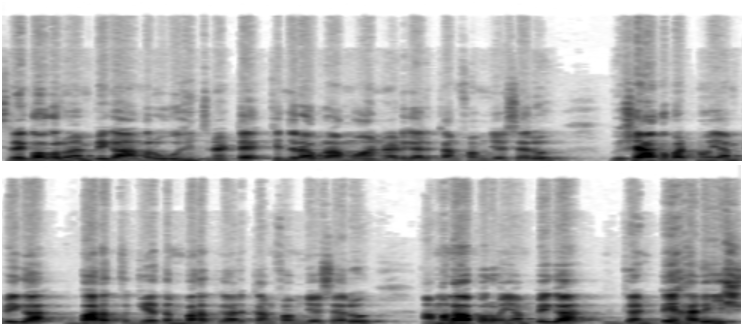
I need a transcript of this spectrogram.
శ్రీకాకుళం ఎంపీగా అందరూ ఊహించినట్టే కింజరాపు రామ్మోహన్ నాయుడు గారికి కన్ఫర్మ్ చేశారు. విశాఖపట్నం ఎంపీగా భరత్ గీతం భరత్ గారికి కన్ఫర్మ్ చేశారు. అమలాపురం ఎంపీగా గంటి హరీష్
